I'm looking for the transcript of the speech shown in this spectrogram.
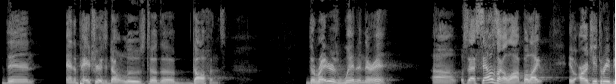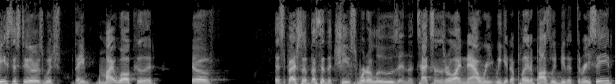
then and the Patriots don't lose to the Dolphins, the Raiders win and they're in. Um, so that sounds like a lot, but like if RG three beats the Steelers, which they might well could, if especially if let's say the Chiefs were to lose and the Texans are like now we, we get to play to possibly be the three seed,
